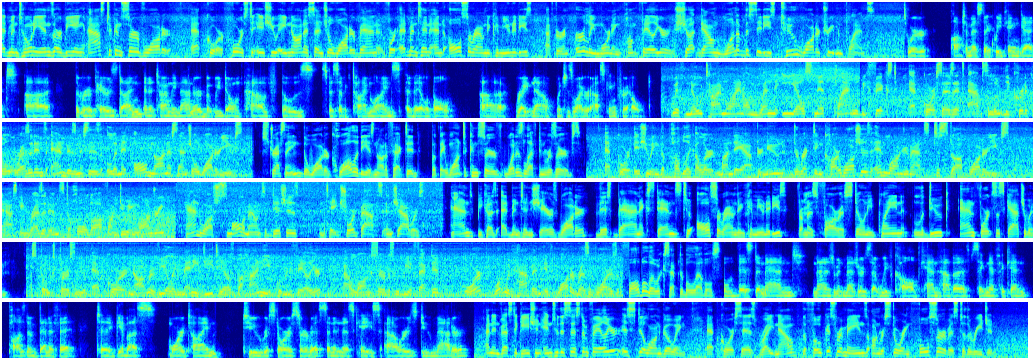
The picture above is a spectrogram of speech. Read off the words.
Edmontonians are being asked to conserve water. EPCOR forced to issue a non essential water ban for Edmonton and all surrounding communities after an early morning pump failure shut down one of the city's two water treatment plants. We're optimistic we can get uh, the repairs done in a timely manner, but we don't have those specific timelines available uh, right now, which is why we're asking for help. With no timeline on when the E.L. Smith plant will be fixed, EPCOR says it's absolutely critical residents and businesses limit all non essential water use. Stressing the water quality is not affected, but they want to conserve what is left in reserves. EPCOR issuing the public alert Monday afternoon, directing car washes and laundromats to stop water use, asking residents to hold off on doing laundry, hand wash small amounts of dishes, and take short baths and showers. And because Edmonton shares water, this ban extends to all surrounding communities from as far as Stony Plain, Leduc, and Fort Saskatchewan. A spokesperson with EPCOR not revealing many details behind the equipment failure, how long service would be affected, or what would happen if water reservoirs fall below acceptable levels. This demand management measures that we've called can have a significant positive benefit to give us more time to restore service, and in this case, hours do matter. An investigation into the system failure is still ongoing. EPCOR says right now the focus remains on restoring full service to the region.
